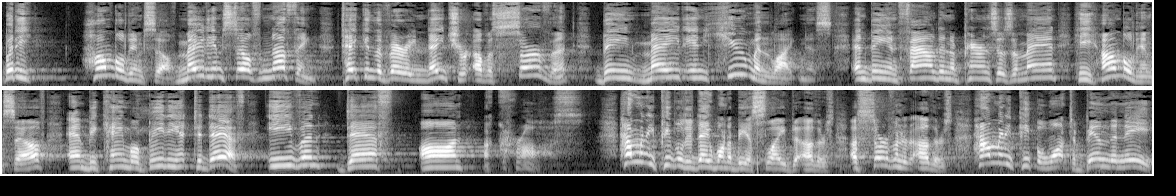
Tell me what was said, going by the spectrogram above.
but he humbled himself, made himself nothing, taking the very nature of a servant, being made in human likeness, and being found in appearance as a man, he humbled himself and became obedient to death, even death on a cross. How many people today want to be a slave to others, a servant to others? How many people want to bend the knee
